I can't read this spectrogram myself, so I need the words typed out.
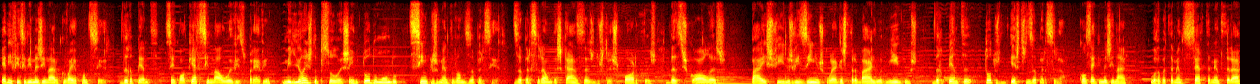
É difícil imaginar o que vai acontecer, de repente, sem qualquer sinal ou aviso prévio, milhões de pessoas em todo o mundo simplesmente vão desaparecer. Desaparecerão das casas, dos transportes, das escolas, pais, filhos, vizinhos, colegas de trabalho, amigos. De repente, todos estes desaparecerão. Consegue imaginar? O arrebatamento certamente terá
